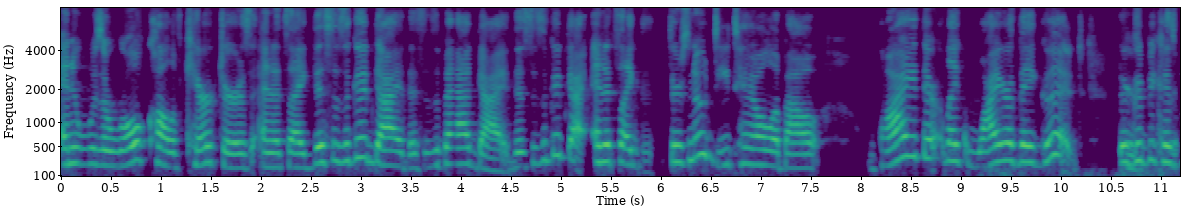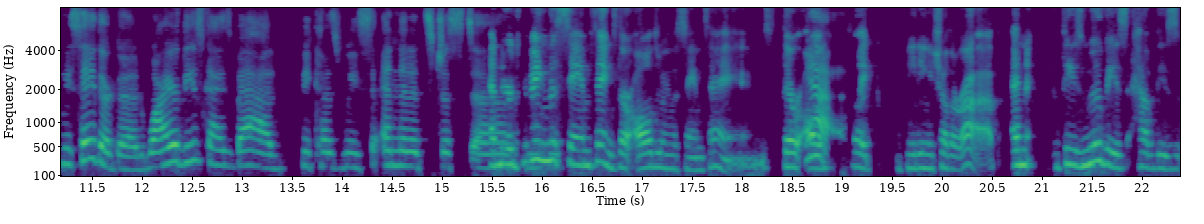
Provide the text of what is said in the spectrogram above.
and it was a roll call of characters, and it's like this is a good guy, this is a bad guy, this is a good guy, and it's like there's no detail about why they're like why are they good? They're good because we say they're good. Why are these guys bad because we say? And then it's just uh, and they're doing the same things. They're all doing the same things. They're all Yeah. like beating each other up. And these movies have these.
